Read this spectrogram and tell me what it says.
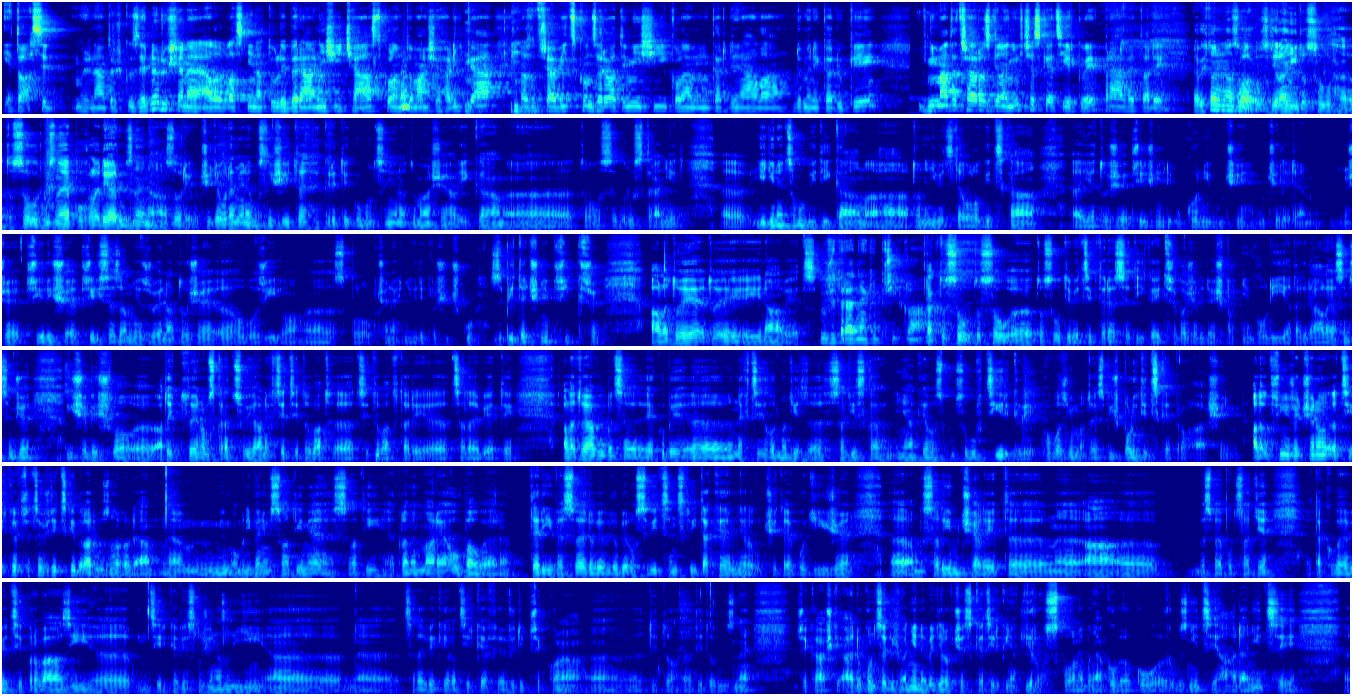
je to asi možná trošku zjednodušené, ale vlastně na tu liberálnější část kolem Tomáše Halíka, na to třeba víc konzervativnější kolem kardinála Dominika Duky Vnímáte třeba rozdělení v české církvi právě tady? Já bych to nenazval rozdělení, to jsou, to jsou různé pohledy a různé názory. Určitě ode mě neuslyšíte kritiku monsignora Tomáše Halíka, eh, toho se budu stranit. Eh, jediné, co mu vytýkám, a to není věc teologická, eh, je to, že je příliš někdy úkorný vůči, vůči lidem. Že příliš, příliš se zaměřuje na to, že hovoří o spoluobčanech někdy trošičku zbytečně příkře. Ale to je, to je jiná věc. Můžete dát nějaký příklad? Tak to jsou, to jsou, to jsou ty věci, které se týkají třeba, že lidé špatně volí a tak dále. Já si myslím, že spíše by šlo, eh, a teď to jenom zkracuji, já nechci citovat, eh, citovat tady eh, celé věty, ale to já vůbec jakoby nechci hodnotit z hlediska nějakého způsobu v církvi. Hovořím o to je spíš politické prohlášení. Ale upřímně řečeno, církev přece vždycky byla různorodá. Mým oblíbeným svatým je svatý Klement Maria Hofbauer, který ve své době v době osvícenství také měl určité potíže a musel jim čelit a ve své podstatě takové věci provází. Eh, církev je složena z lidí. Eh, eh, celé věky, ale církev vždy překoná tyto, tyto různé překážky. A dokonce bych ani neviděl v české církvi nějaký rozkol nebo nějakou velkou různici, hádanici.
